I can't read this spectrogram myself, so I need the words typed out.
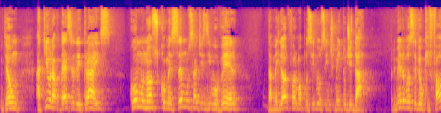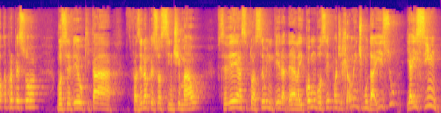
Então, aqui o Rav Dessler traz como nós começamos a desenvolver da melhor forma possível o sentimento de dar. Primeiro você vê o que falta para a pessoa, você vê o que está fazendo a pessoa se sentir mal, você vê a situação inteira dela e como você pode realmente mudar isso, e aí sim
